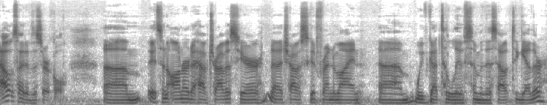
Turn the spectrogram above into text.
outside of the circle. Um, it's an honor to have Travis here. Uh, Travis is a good friend of mine. Um, we've got to live some of this out together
